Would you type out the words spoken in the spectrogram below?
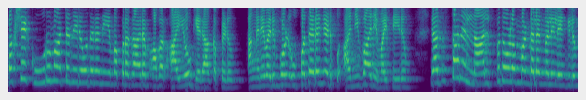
പക്ഷേ കൂറുമാറ്റ നിരോധന നിയമപ്രകാരം അവർ അയോഗ്യരാക്കപ്പെടും. അങ്ങനെ വരുമ്പോൾ ഉപതെരഞ്ഞെടുപ്പ് അനിവാര്യമായി തീരും. രാജസ്ഥാനിൽ നാൽപ്പതോളം മണ്ഡലങ്ങളിലെങ്കിലും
